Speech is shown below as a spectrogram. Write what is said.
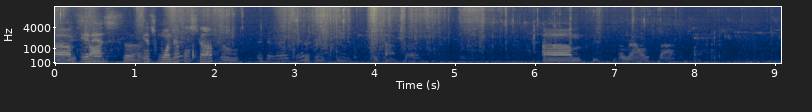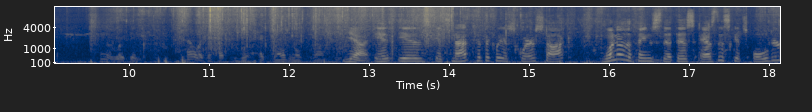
Um, Are they it soft, is, uh, it's wonderful stuff. Is it really good? The top side. Um, A round spot. Kind of like a, kind of like a hex- hexagonal. Yeah, it is, it's not typically a square stock. One of the things that this, as this gets older,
